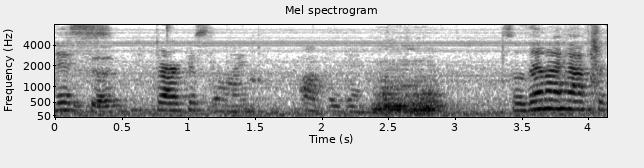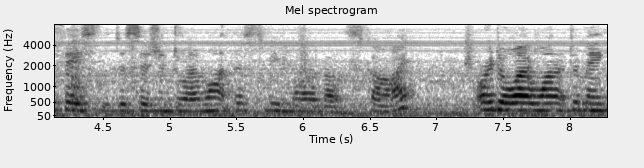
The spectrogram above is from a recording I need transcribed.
this Good. Darkest line up or down. So then I have to face the decision, do I want this to be more about sky? Or do I want it to make,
